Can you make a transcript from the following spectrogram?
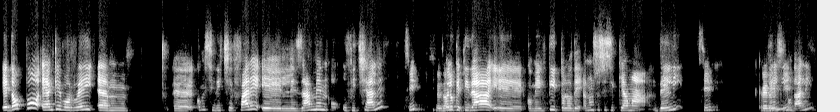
E dopo e anche vorrei, um, eh, come si dice, fare eh, l'esame ufficiale. Sì, quello che ti dà eh, come il titolo, de, non so se si chiama DELI. Sì Credo Deli sì. o Dali?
